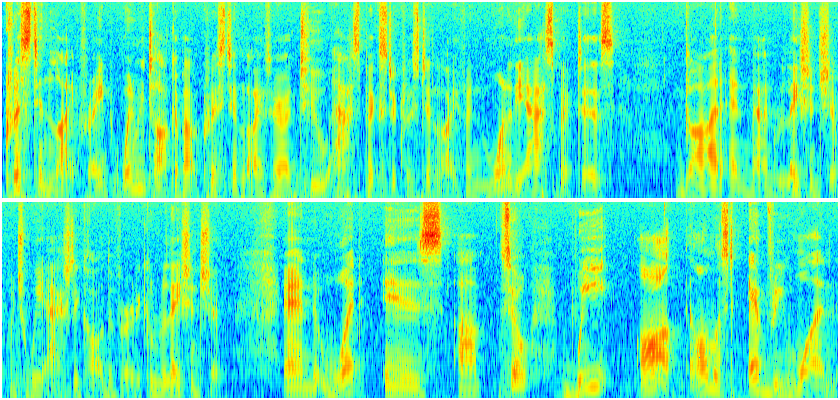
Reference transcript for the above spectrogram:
Christian life, right? When we talk about Christian life, there are two aspects to Christian life, and one of the aspects is God and man relationship, which we actually call the vertical relationship. And what is um, so we all almost everyone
